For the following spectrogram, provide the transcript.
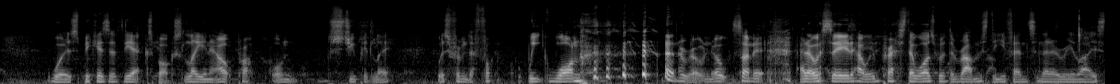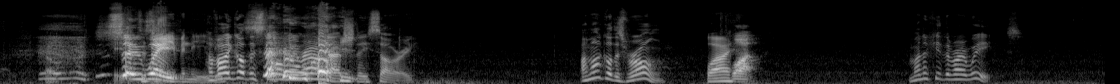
was because of the Xbox laying it out prop on stupidly was from the fuck week one. and I wrote notes on it, and I was saying how impressed I was with the Rams defense, and then I realised. Oh, So doesn't wait, even need Have me. I got this So wrong around? Actually, sorry. I might have got this wrong. Why? What? Am I looking at the right weeks?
